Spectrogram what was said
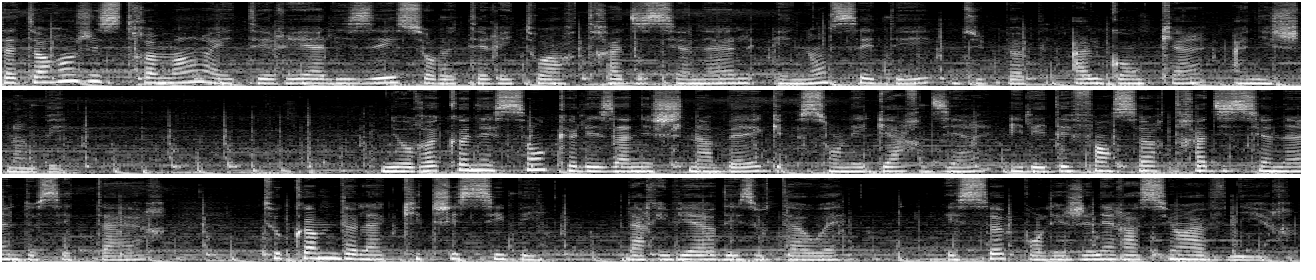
Cet enregistrement a été réalisé sur le territoire traditionnel et non cédé du peuple algonquin Anishinaabe. Nous reconnaissons que les Anishinaabeg sont les gardiens et les défenseurs traditionnels de ces terres, tout comme de la Kichisibi, la rivière des Outaouais, et ce pour les générations à venir.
